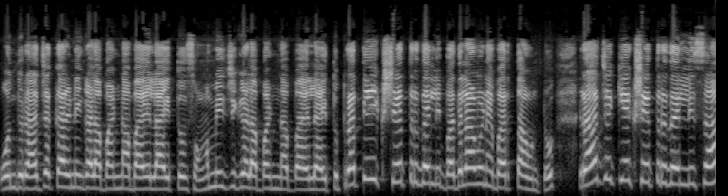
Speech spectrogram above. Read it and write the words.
ಒಂದು ರಾಜಕಾರಣಿಗಳ ಬಣ್ಣ ಬಯಲಾಯಿತು, ಸ್ವಾಮೀಜಿಗಳ ಬಣ್ಣ ಬಯಲಾಯಿತು, ಪ್ರತಿ ಕ್ಷೇತ್ರದಲ್ಲಿ ಬದಲಾವಣೆ ಬರ್ತಾ ಉಂಟು. ರಾಜಕೀಯ ಕ್ಷೇತ್ರದಲ್ಲಿ ಸಹ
